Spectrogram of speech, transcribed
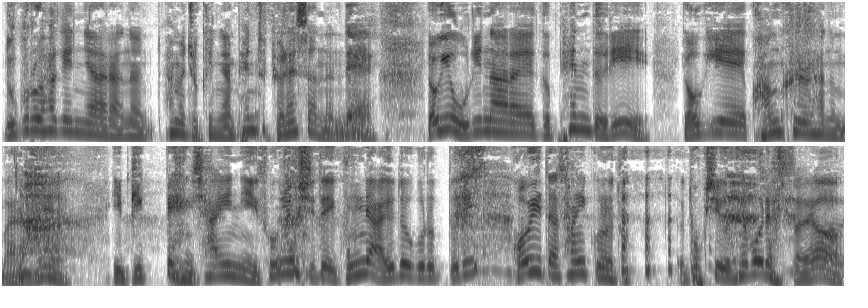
누구로 하겠냐라는 하면 좋겠냐는 팬 투표를 했었는데 네. 여기 우리나라의 그 팬들이 여기에 광클을 하는 바람에 이 빅뱅, 샤이니, 소녀시대 국내 아이돌 그룹들이 거의 다 상위권을 도- 독식을 해버렸어요. 어,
